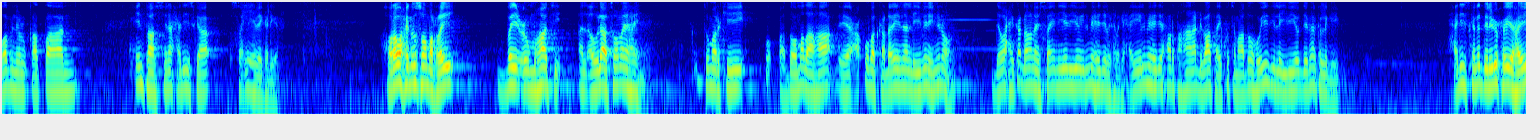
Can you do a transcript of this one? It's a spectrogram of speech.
wabnu lqataan intaasina xadiiska saxiix bay ka dhigeen. Hore waxaynu u soo maray beycu ummahaati alawlaad soo may ahayn? Dumarkii addoommada ahaa ee ubadka dhalay inaan la iibinayninoo dee waxay ka dhalanaysaa in iyadiiyo ilmaheedii la kala kaxeeyo. Ilmaheedii xorta ahaana dhibaata ay ku timaado hooyadii la iibiyo dee meelka la geeyo. Xadiiskana daliil wuxuu yahay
